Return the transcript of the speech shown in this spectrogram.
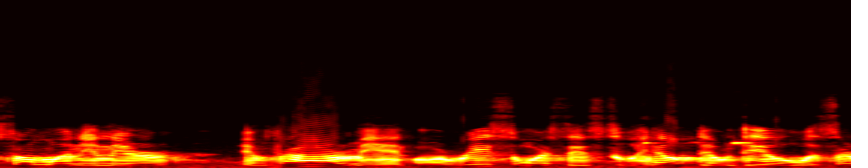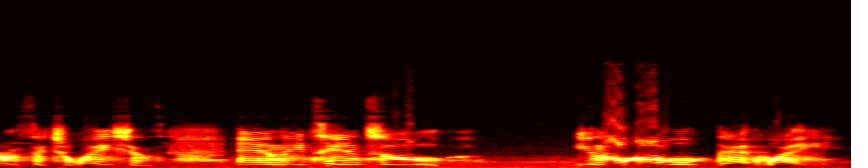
someone in their environment or resources to help them deal with certain situations, and they tend to, you know, go that way.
